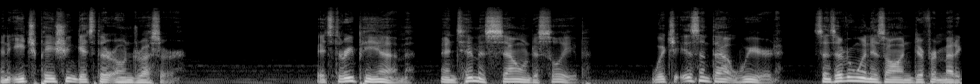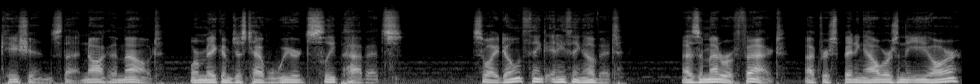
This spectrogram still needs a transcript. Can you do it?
and each patient gets their own dresser. It's 3 p.m., and Tim is sound asleep, which isn't that weird, since everyone is on different medications that knock them out or make them just have weird sleep habits so I don't think anything of it. As a matter of fact, after spending hours in the ER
